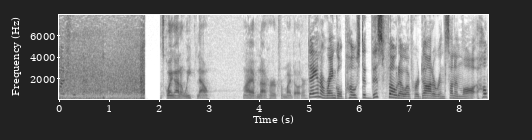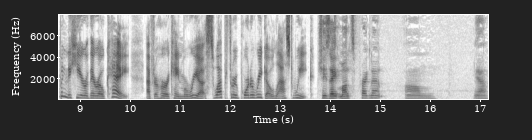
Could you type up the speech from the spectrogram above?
touch with them. It's going on a week now. I have not heard from my daughter. Diana Rangel posted this photo of her daughter and son-in-law, hoping to hear they're okay after Hurricane Maria swept through Puerto Rico last week. She's eight months pregnant. Um, yeah,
